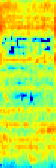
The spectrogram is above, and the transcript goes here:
Santo.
